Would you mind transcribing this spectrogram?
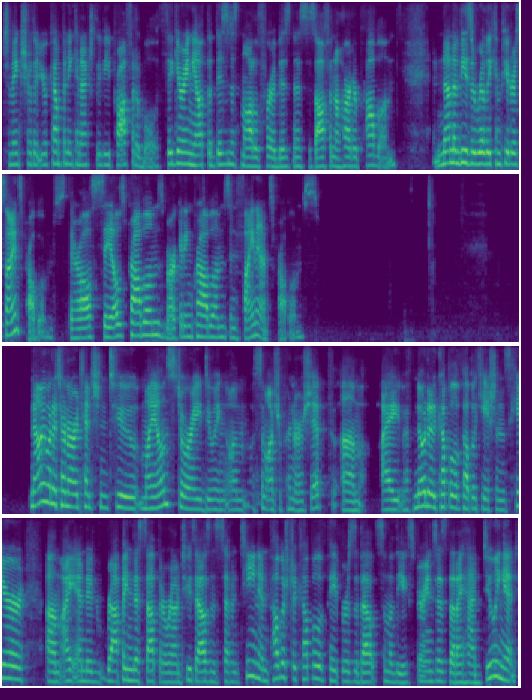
to make sure that your company can actually be profitable? Figuring out the business model for a business is often a harder problem. And none of these are really computer science problems. They're all sales problems, marketing problems, and finance problems. Now I want to turn our attention to my own story doing um, some entrepreneurship. Um, I have noted a couple of publications here. Um, I ended wrapping this up in around 2017 and published a couple of papers about some of the experiences that I had doing it,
